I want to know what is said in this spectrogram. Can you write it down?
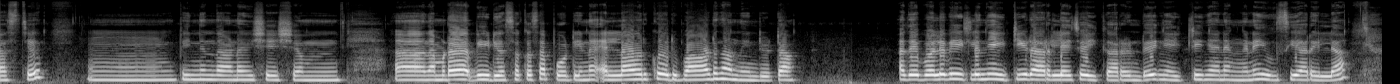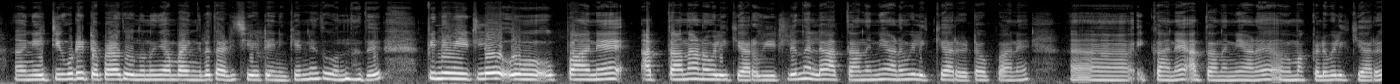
ലാസ്റ്റ് പിന്നെന്താണ് വിശേഷം? നമ്മുടെ വീഡിയോസൊക്കെ സപ്പോർട്ട് ചെയ്യുന്ന എല്ലാവർക്കും ഒരുപാട് നന്ദിയുണ്ട് കേട്ടോ അതേപോലെ വീട്ടിൽ നെയ്റ്റി ഇടാറില്ലേ ചോദിക്കാറുണ്ട്. നെയ്റ്റി ഞാൻ അങ്ങനെ യൂസ് ചെയ്യാറില്ല. ആ, നെയ്റ്റിയും കൂടി ഇട്ടപ്പോഴാണ് തോന്നുന്നത് ഞാൻ ഭയങ്കര തടിച്ചായിട്ട് എനിക്ക് തന്നെ തോന്നുന്നത്. പിന്നെ വീട്ടിൽ ഉപ്പാനെ അത്താന്നാണ് വിളിക്കാറ്? വീട്ടിൽ നിന്നല്ല അത്താന്ന് തന്നെയാണ് വിളിക്കാറ് കേട്ടോ ഉപ്പാനെ. ഇക്കാനെ അത്താൻ തന്നെയാണ് മക്കൾ വിളിക്കാറ്.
